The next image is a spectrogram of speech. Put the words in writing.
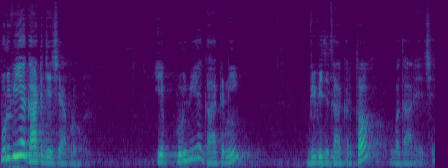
પૂર્વીય ઘાટ જે છે આપણો, એ પૂર્વીય ઘાટની વિવિધતા કરતો વધારે છે.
